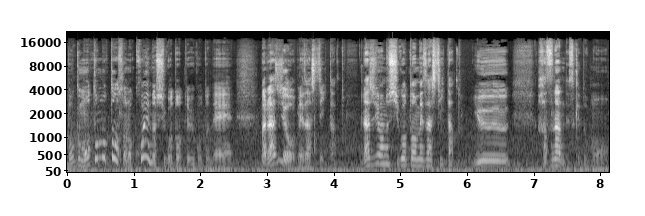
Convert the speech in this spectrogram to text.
僕もともとその声の仕事ということで、まあラジオを目指していたと。ラジオの仕事を目指していたというはずなんですけども、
